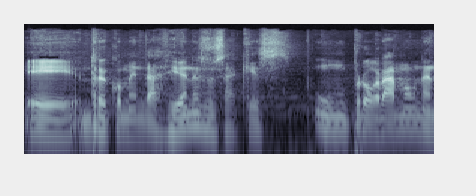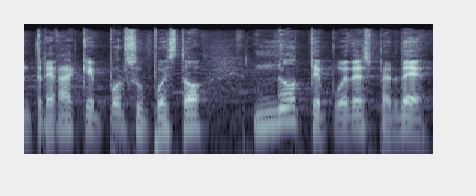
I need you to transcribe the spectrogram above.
eh, recomendaciones, o sea que es un programa, una entrega que por supuesto no te puedes perder.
